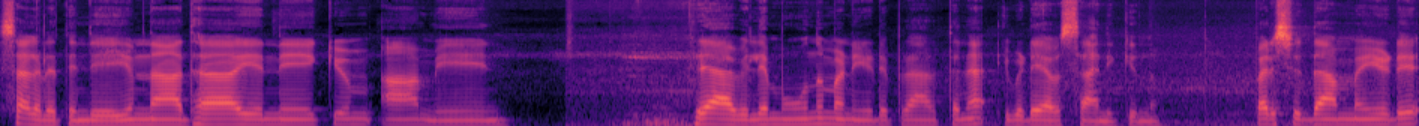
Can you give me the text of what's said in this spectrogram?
സകലത്തിന്റെയും നാഥ എന്നേക്കും. ആമേൻ. രാവിലെ മൂന്ന് മണിയുടെ പ്രാർത്ഥന ഇവിടെ അവസാനിക്കുന്നു. പരിശുദ്ധ അമ്മയുടെ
